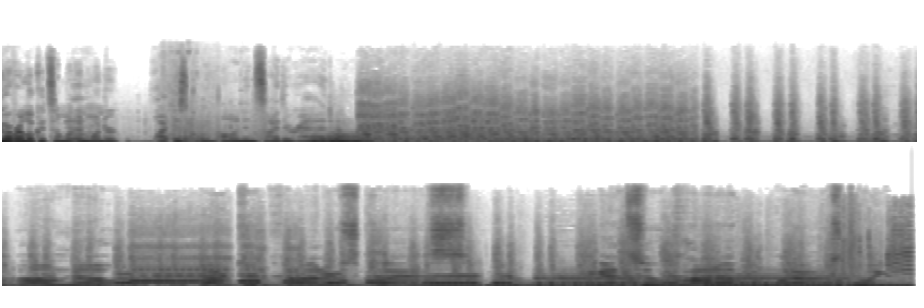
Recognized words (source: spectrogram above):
Do you ever look at someone and wonder what is going on inside their head? Oh no. Dr. Connors' class. I got so caught up in what I was doing.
